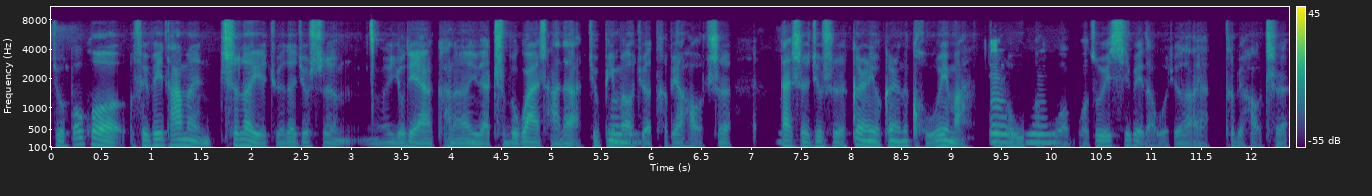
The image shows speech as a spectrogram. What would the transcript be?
就包括菲菲他们吃了也觉得就是嗯有点可能有点吃不惯啥的，就并没有嗯觉得特别好吃。但是就是个人有个人的口味嘛，就是我我我作为西北的，我觉得哎呀特别好吃。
